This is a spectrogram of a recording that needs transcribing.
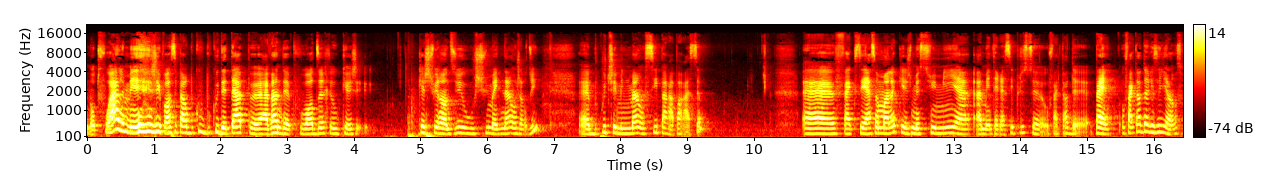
une autre fois mais j'ai passé par beaucoup beaucoup d'étapes avant de pouvoir dire que que je suis rendue où je suis maintenant aujourd'hui. Euh, beaucoup de cheminement aussi par rapport à ça. Euh, c'est à ce moment-là que je me suis mis à, m'intéresser plus euh, aux facteurs de ben, aux facteurs de résilience.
